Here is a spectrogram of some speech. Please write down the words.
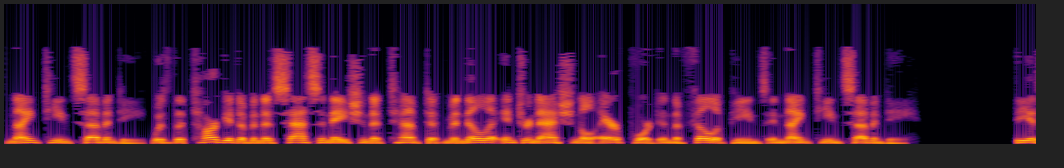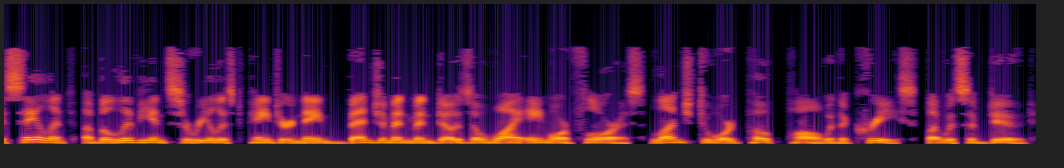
1970, was the target of an assassination attempt at Manila International Airport in the Philippines in 1970. The assailant, a Bolivian surrealist painter named Benjamin Mendoza y Amor Flores, lunged toward Pope Paul with a kris, but was subdued.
